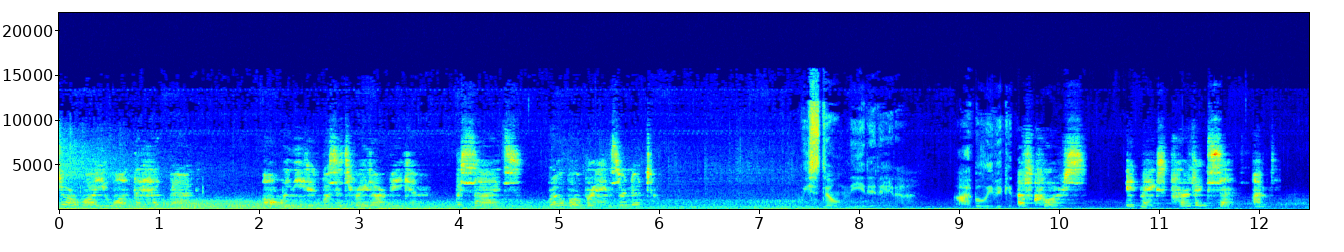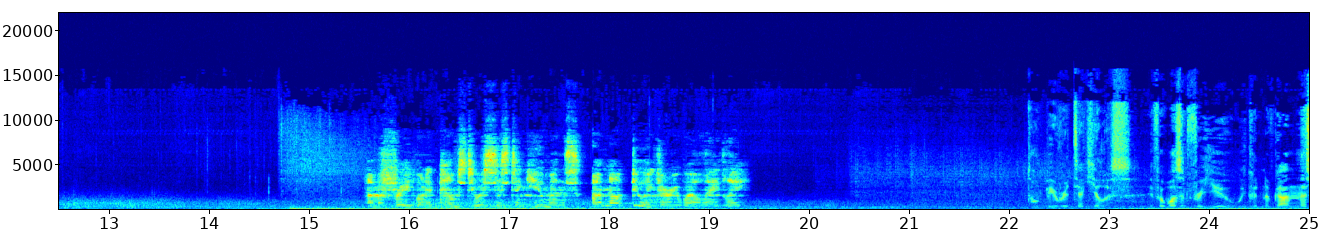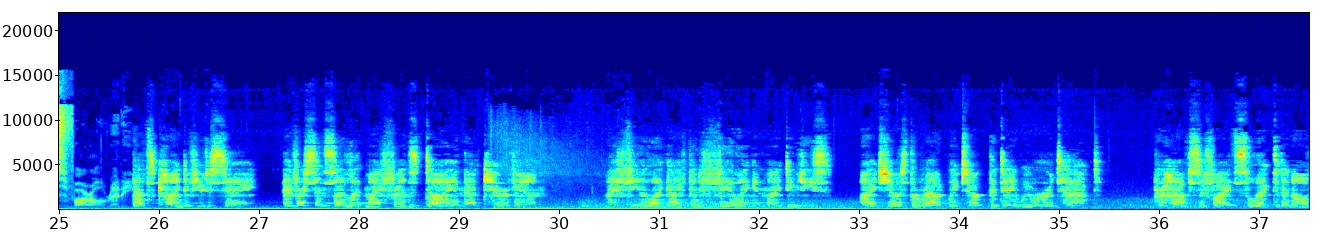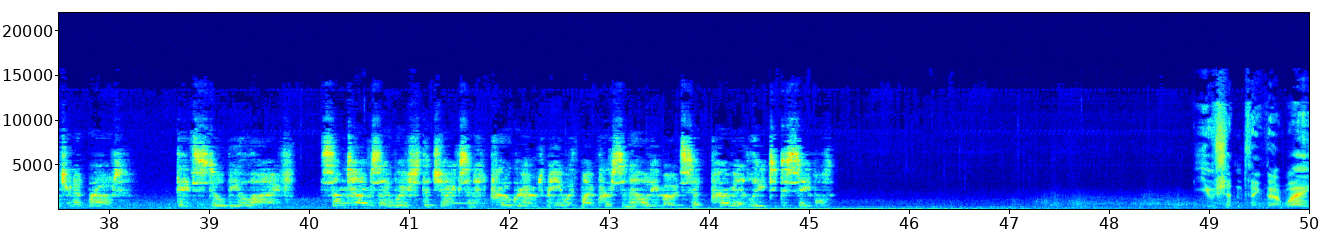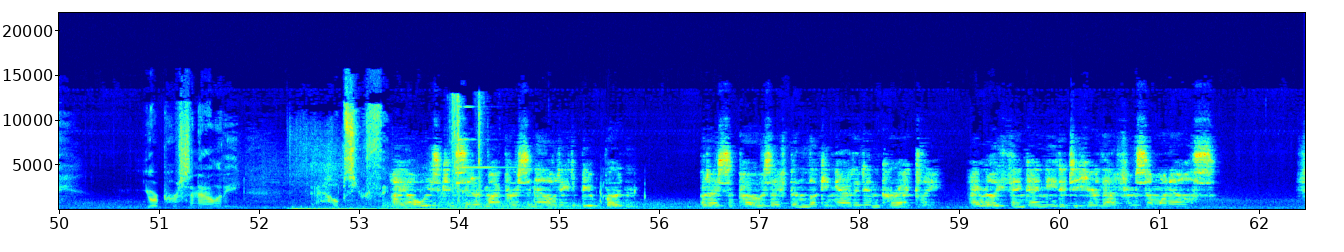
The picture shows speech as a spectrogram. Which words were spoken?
Sure why you want the head back. All we needed was its radar beacon. Besides, robo-brains are not... We still need it, Ada. I believe it can. Of course. It makes perfect sense. I'm... I'm afraid when it comes to assisting humans, I'm not doing very well lately. Don't be ridiculous. If it wasn't for you, we couldn't have gotten this far already. That's kind of you to say. Ever since I let my friends die in that caravan, I feel like I've been failing in my duties. I chose the route we took the day we were attacked. Perhaps if I had selected an alternate route, they'd still be alive. Sometimes I wish that Jackson had programmed me with my personality mode set permanently to disabled. You shouldn't think that way. Your personality helps you think. I always considered my personality to be a burden, but I suppose I've been looking at it incorrectly. I really think I needed to hear that from someone else.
